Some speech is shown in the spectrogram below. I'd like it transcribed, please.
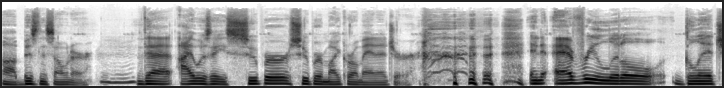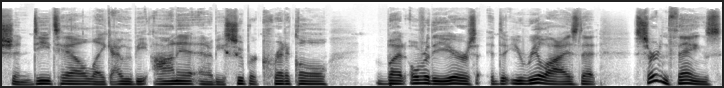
uh, business owner mm-hmm. that I was a super super micromanager, and every little glitch and detail, like I would be on it and I'd be super critical. But over the years, that you realize that certain things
